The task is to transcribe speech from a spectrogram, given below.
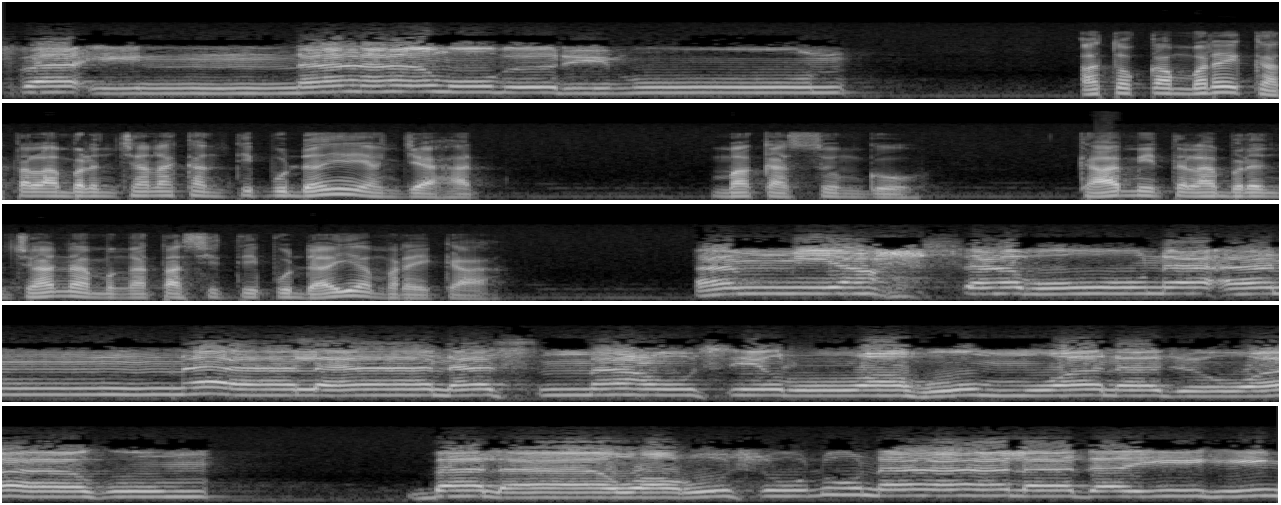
فإنا مبرمون Ataukah mereka telah merencanakan tipu daya yang jahat? Maka sungguh, kami telah berencana mengatasi tipu daya mereka. أم يحسبون أنا لا نسمع سرهم ونجواهم بلى ورسلنا لديهم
